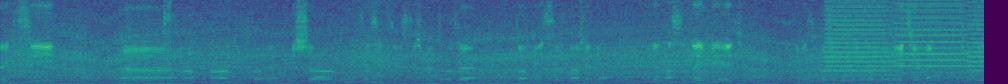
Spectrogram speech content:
sekcji... Aha, doktor Misza, dowódca sekcji jesteśmy w drodze do miejsca zdarzenia. Ile nas tutaj wiedzie? Teraz proszę krótko, my jedziemy? Czy?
